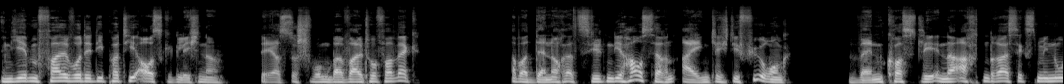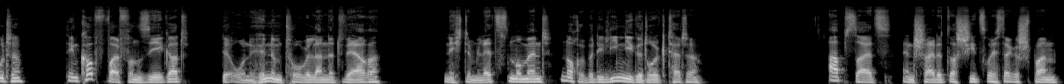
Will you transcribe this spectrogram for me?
In jedem Fall wurde die Partie ausgeglichener. Der erste Schwung bei Waldhofer weg. Aber dennoch erzielten die Hausherren eigentlich die Führung, wenn Kostli in der 38. Minute den Kopfball von Segert, der ohnehin im Tor gelandet wäre, nicht im letzten Moment noch über die Linie gedrückt hätte. Abseits entscheidet das Schiedsrichtergespann.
